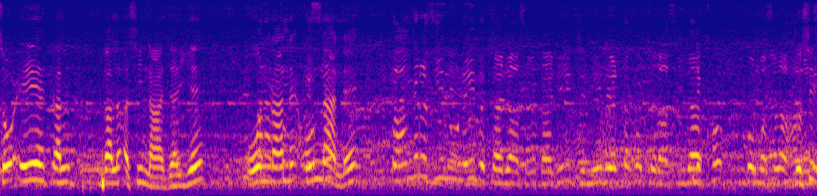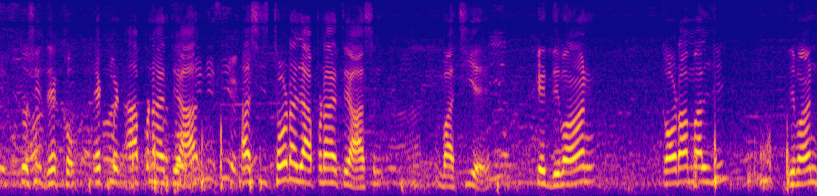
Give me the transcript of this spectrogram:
ਸੋ ਇਹ ਗੱਲ ਗੱਲ ਅਸੀਂ ਨਾ ਜਾਈਏ। ਉਹਨਾਂ ਨੇ ਉਹਨਾਂ ਨੇ ਕਾਂਗਰਸੀ ਨੂੰ ਨਹੀਂ ਦਿੱਤਾ ਜਾ ਸਕਦਾ ਜੀ। ਜਿੰਨੀ ਦੇਰ ਤੱਕ ਉਹ 84 ਦਾ ਕੋਈ ਮਸਲਾ ਹੱਲ ਤੁਸੀਂ। ਤੁਸੀਂ ਦੇਖੋ ਇੱਕ ਮਿੰਟ ਆਪਣਾ ਇਤਿਹਾਸ ਅਸੀਂ ਥੋੜਾ ਜਿਹਾ ਆਪਣਾ ਇਤਿਹਾਸ ਵਾਚੀਏ ਕਿ ਦੀਵਾਨ ਕੌੜਾਮਲ ਜੀ ਦੀਵਾਨ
